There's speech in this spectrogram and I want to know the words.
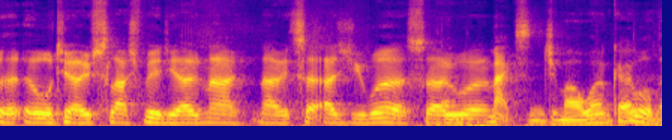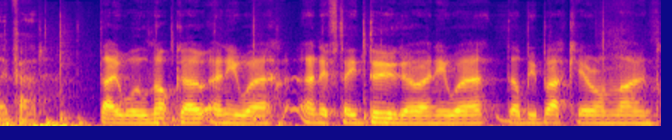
uh, audio slash video. No, no, it's uh, as you were. So um, uh, Max and Jamal won't go. Well, they've had. They will not go anywhere, and if they do go anywhere, they'll be back here on loan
